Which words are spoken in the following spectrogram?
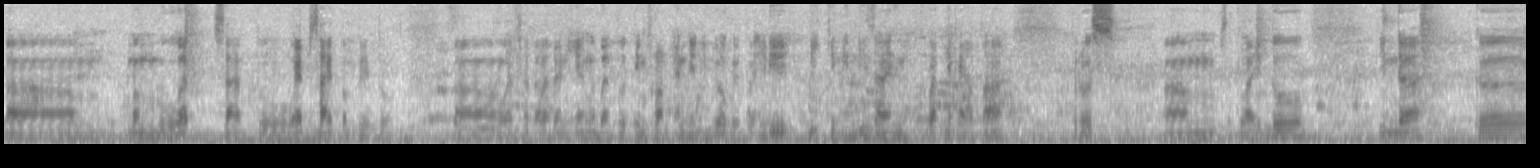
em, membuat satu website waktu itu Uh, website Elevenia ngebantu tim front end-nya juga waktu itu. Jadi bikinin desain webnya kayak apa. Terus em, setelah itu pindah ke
